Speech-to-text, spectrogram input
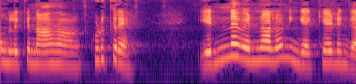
உங்களுக்கு நான் கொடுக்குறேன். என்ன வேணாலும் நீங்கள் கேளுங்க.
